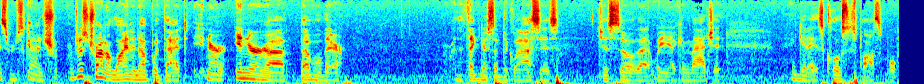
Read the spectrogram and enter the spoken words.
So we're just gonna I'm just trying to line it up with that inner inner uh, bevel there, where the thickness of the glass is, just so that way I can match it and get it as close as possible.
